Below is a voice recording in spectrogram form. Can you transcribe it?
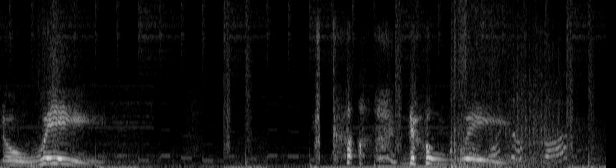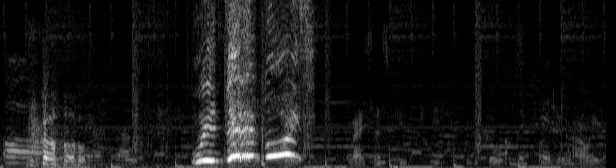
No way! no way! What the fuck? Oh, Bro. We did it, boys! Nice SPP. Let's go. Good Fuck shit, it. I don't even.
